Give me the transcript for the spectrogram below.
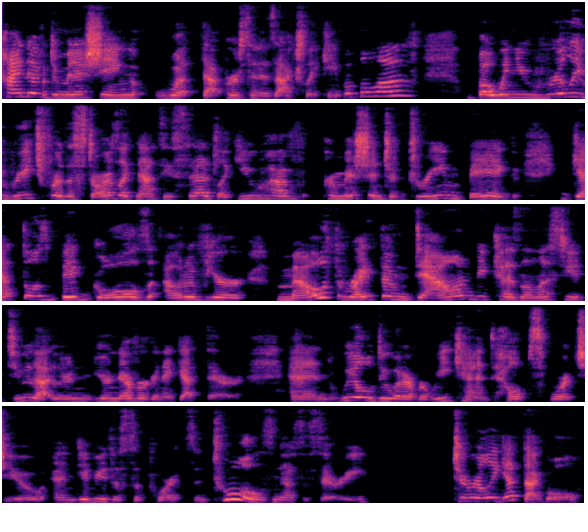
kind of diminishing what that person is actually capable of. But when you really reach for the stars, like Nancy said, like you have permission to dream big, get those big goals out of your mouth, write them down, because unless you do that, you're, you're never going to get there. And we'll do whatever we can to help support you and give you the supports and tools necessary to really get that goal.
